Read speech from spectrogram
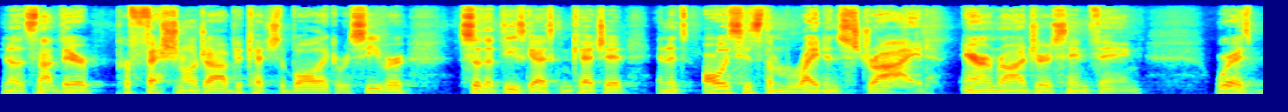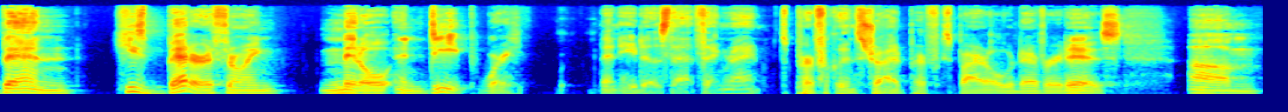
you know, it's not their professional job to catch the ball like a receiver, so that these guys can catch it, and it always hits them right in stride. Aaron Rodgers, same thing. Whereas Ben, he's better throwing middle and deep, where he, then he does that thing, right? It's perfectly in stride, perfect spiral, whatever it is. Um,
